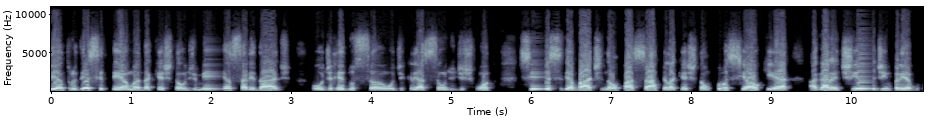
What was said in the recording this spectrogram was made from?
dentro desse tema da questão de mensalidade ou de redução ou de criação de desconto, se esse debate não passar pela questão crucial que é a garantia de emprego.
